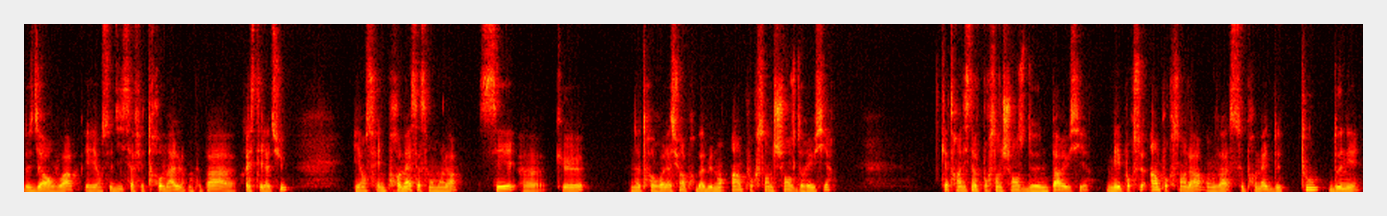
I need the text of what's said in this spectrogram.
de se dire au revoir et on se dit ça fait trop mal, on peut pas rester là-dessus. Et on se fait une promesse à ce moment-là, c'est euh, que notre relation a probablement 1% de chance de réussir, 99% de chance de ne pas réussir, mais pour ce 1% là, on va se promettre de tout donner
